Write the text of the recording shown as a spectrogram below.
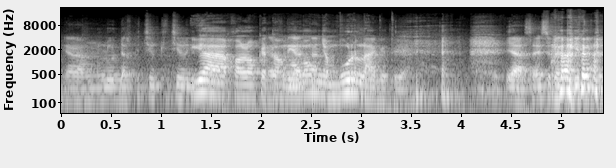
Yang ludah kecil-kecil gitu. Iya, kalau kita Nggak ngomong kelihatan. nyembur lah gitu ya. Ya, saya suka gitu. tuh.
